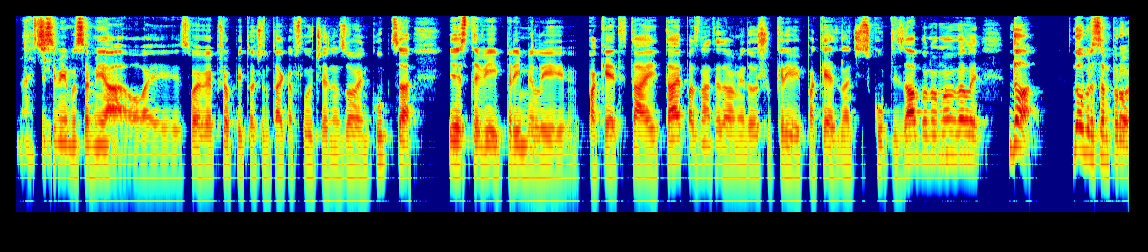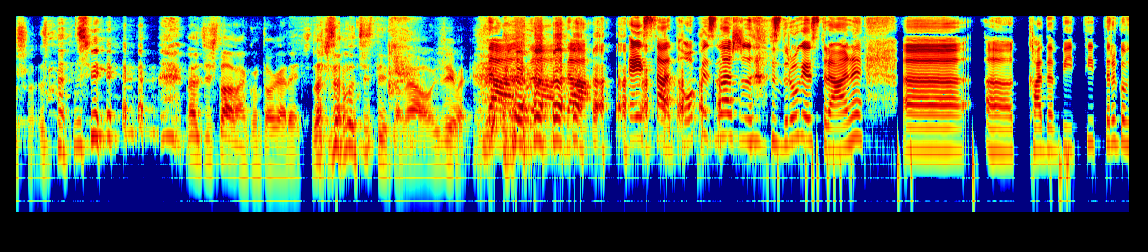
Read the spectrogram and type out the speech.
znači, Mislim, imao sam ja ovaj, svoj web shop i točno takav slučaj nazovem kupca. Jeste vi primili paket taj i taj, pa znate da vam je došao krivi paket, znači skuplji zabunom, on veli, da, dobro sam prošao. Znači, znači šta nakon toga reći? Znači, samo čestitam, evo, uživaj. Da, da, da. E sad, opet znaš, s druge strane, uh, uh, kada, bi ti trgov,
